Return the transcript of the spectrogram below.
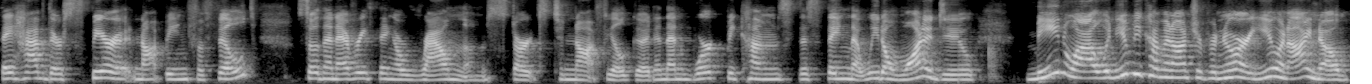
they have their spirit not being fulfilled. So then everything around them starts to not feel good. And then work becomes this thing that we don't want to do. Meanwhile when you become an entrepreneur you and i know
